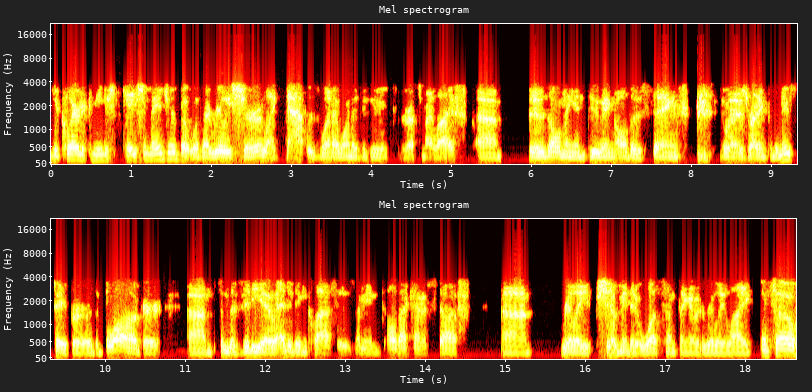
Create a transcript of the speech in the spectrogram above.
declared a communication major, but was I really sure like that was what I wanted to do for the rest of my life? Um, but it was only in doing all those things, when I was writing for the newspaper or the blog or um, some of the video editing classes. I mean, all that kind of stuff. Um, really showed me that it was something I would really like. And so,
